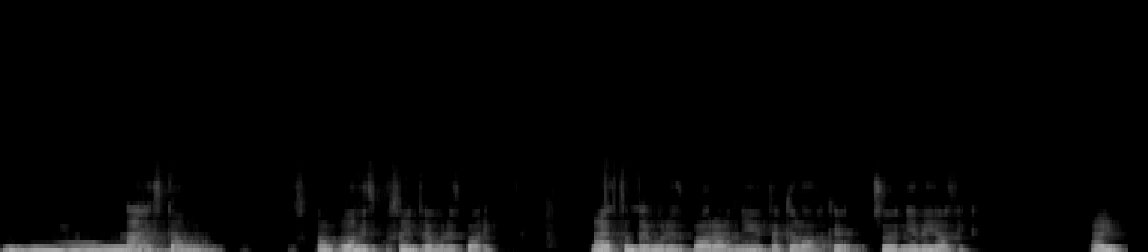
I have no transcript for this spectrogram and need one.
Mm, nájsť tam, sú tam veľmi skúsení drevorezbári Nájsť ten drevorezbára nie je také ľahké. Človek nevie jazyk. Hej.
